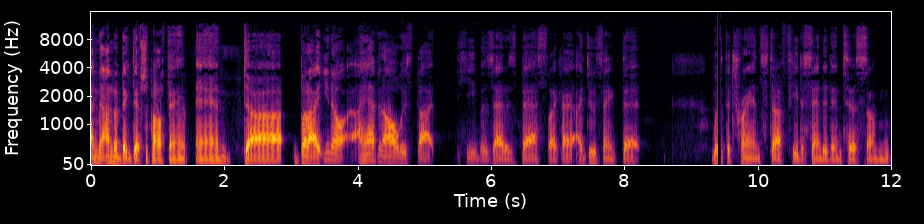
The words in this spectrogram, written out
I mean, I'm a big Dave Chappelle fan, and uh, but I, you know, I haven't always thought he was at his best. Like, I, I do think that with the trans stuff, he descended into some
